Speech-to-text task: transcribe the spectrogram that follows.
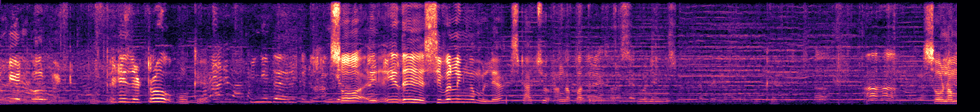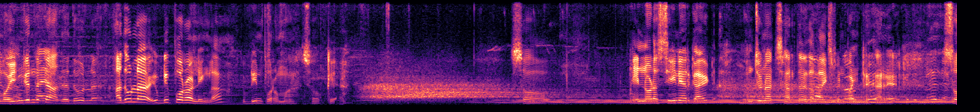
Indian government it is true okay ಹಿಂಗಿಂದ ಸೊ ಇದು ಶಿವಲಿಂಗಂ ಇಲ್ಲಯಾ ಸ್ಟ್ಯಾಚ್ಯೂ ಹಂಗಪ್ಪ ಓಕೆ ಹಾಂ ಹಾಂ ஸோ நம்ம இங்கேருந்துட்டு அது எதுவும் இல்லை. அதுவும் இல்லை இப்படி போகிறோம் இல்லைங்களா? இப்படின்னு போகிறோமா ஸோ ஓகே ஸோ என்னோட சீனியர் கைட் மஞ்சுநாத் சார் தான் இதெல்லாம் எக்ஸ்பிளைன் பண்ணிட்டுருக்காரு. So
